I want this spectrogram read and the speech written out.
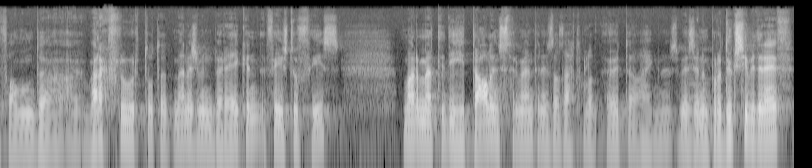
van de werkvloer tot het management bereiken, face-to-face. Maar met de digitale instrumenten is dat echt wel een uitdaging. Dus wij zijn een productiebedrijf.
